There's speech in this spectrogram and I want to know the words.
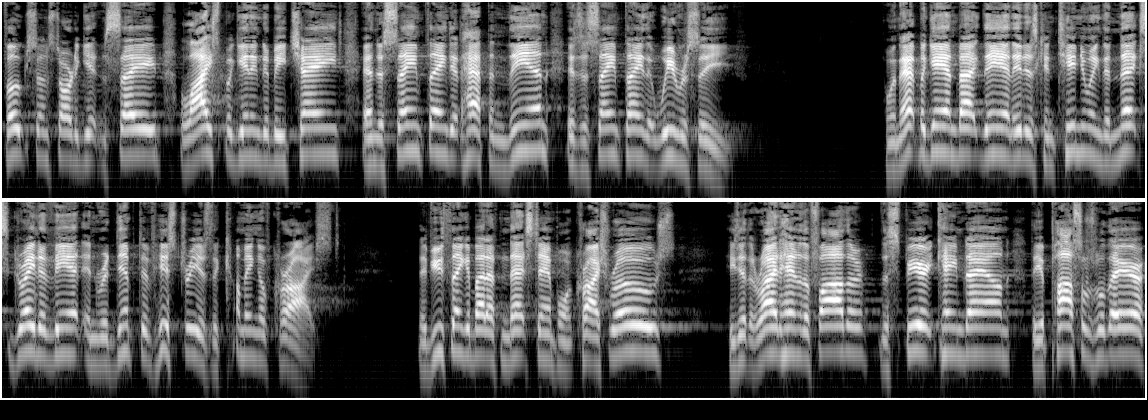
Folks done started getting saved. Life's beginning to be changed. And the same thing that happened then is the same thing that we receive. When that began back then, it is continuing. The next great event in redemptive history is the coming of Christ. If you think about it from that standpoint, Christ rose, He's at the right hand of the Father. The Spirit came down. The apostles were there.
